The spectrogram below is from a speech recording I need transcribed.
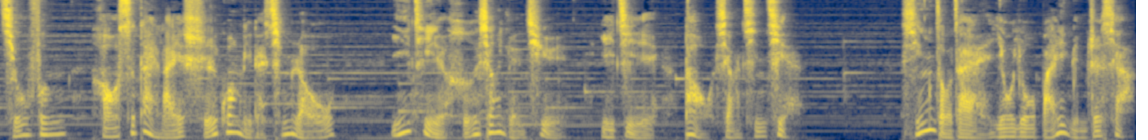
秋风好似带来时光里的轻柔，一季荷香远去，一季稻香亲切。行走在悠悠白云之下，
